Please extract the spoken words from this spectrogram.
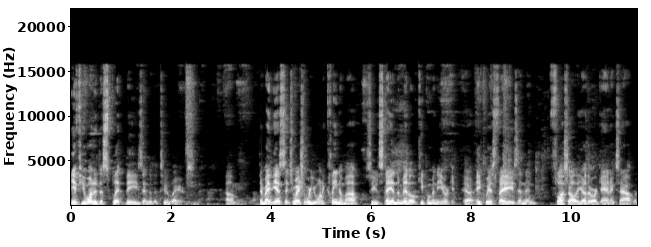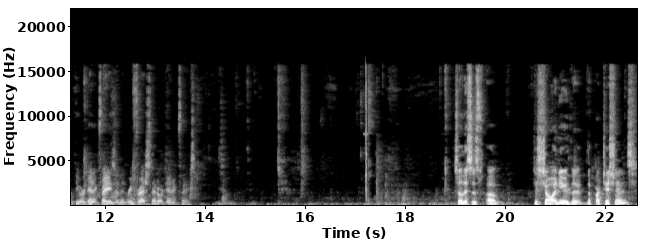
if you wanted to split these into the two layers. Um, there may be a situation where you want to clean them up, so you'd stay in the middle, keep them in the uh, aqueous phase, and then flush all the other organics out with the organic phase, and then refresh that organic phase. So this is um, just showing you the, the partitions,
